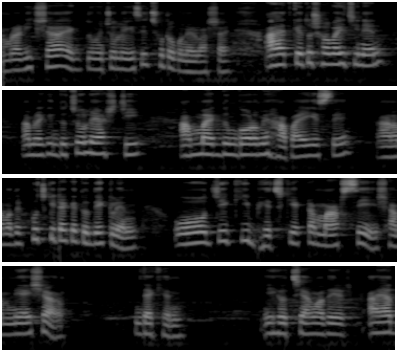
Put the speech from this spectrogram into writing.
আমরা রিক্সা, একদমই চলে গেছি ছোট বোনের বাসায়। আয়াতকে তো সবাই চিনেন, আমরা কিন্তু চলে আসছি। আম্মা একদম গরমে হাঁপায়ে গেছে আর আমাদের পুচকিটাকে তো দেখলেন। ও যে কি ভেচকি একটা মারছে সামনে আইসা। দেখেন এই হচ্ছে আমাদের আয়াত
